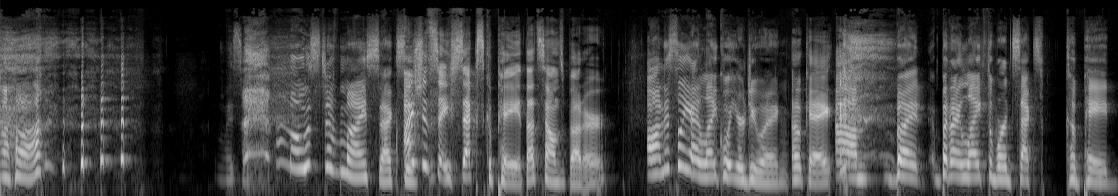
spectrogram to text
Uh-huh. Most of my sexes. I should say sexcapade. That sounds better. honestly I like what you're doing. Okay. Um but but I like the word sexcapade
